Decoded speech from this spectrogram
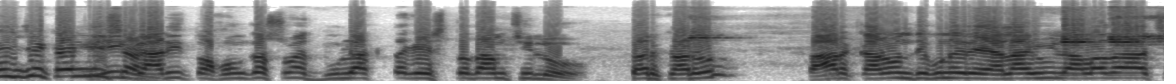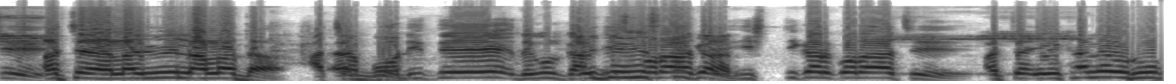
এই যে কন্ডিশন গাড়ি তখনকার সময় দু লাখ টাকা এক্সট্রা দাম ছিল। তার কারণ? তার কারণ দেখুন এর অ্যালয় আলাদা আছে। আচ্ছা অ্যালয় হুইল আলাদা। আচ্ছা বডিতে দেখুন স্টিকার করা আছে আচ্ছা এখানেও রুপ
